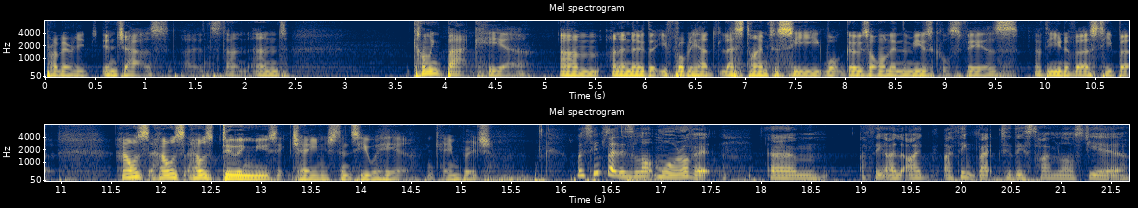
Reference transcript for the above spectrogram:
primarily in jazz, I understand. And coming back here, um, and I know that you've probably had less time to see what goes on in the musical spheres of the university, but how's how's how's doing music changed since you were here in Cambridge? Well, it seems like there's a lot more of it. Um, I think I, I I think back to this time last year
